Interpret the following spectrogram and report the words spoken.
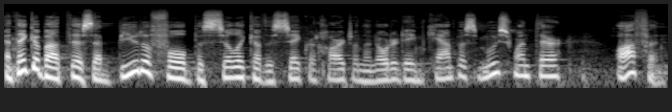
And think about this that beautiful Basilica of the Sacred Heart on the Notre Dame campus. Moose went there often.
